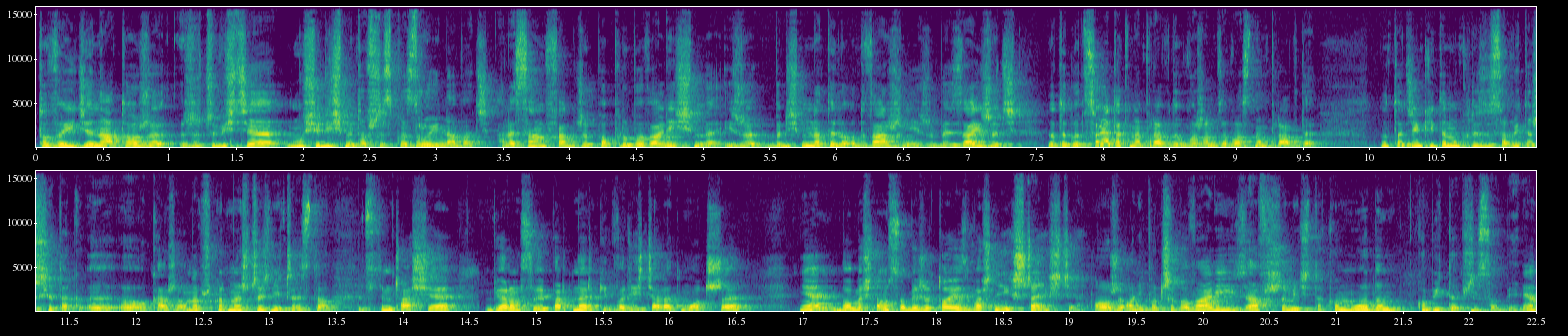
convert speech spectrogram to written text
to wyjdzie na to, że rzeczywiście musieliśmy to wszystko zrujnować, ale sam fakt, że popróbowaliśmy i że byliśmy na tyle odważni, żeby zajrzeć do tego, co ja tak naprawdę uważam za własną prawdę, no to dzięki temu kryzysowi też się tak o- okaże. O, na przykład mężczyźni często w tym czasie biorą sobie partnerki 20 lat młodsze, nie? Bo myślą sobie, że to jest właśnie ich szczęście. O, że oni potrzebowali zawsze mieć taką młodą kobietę przy sobie, nie?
